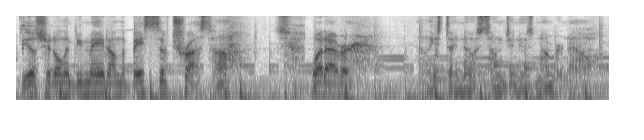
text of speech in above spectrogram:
Deal should only be made on the basis of trust, huh? Whatever. At least I know Sung Jinu's number now.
